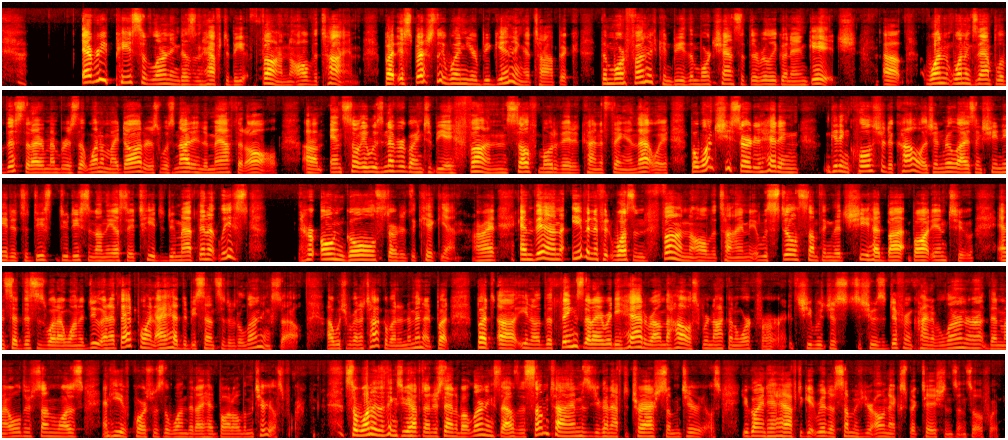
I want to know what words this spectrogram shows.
every piece of learning doesn't have to be fun all the time, but especially when you're beginning a topic, the more fun it can be, the more chance that they're really going to engage. Uh, one one example of this that I remember is that one of my daughters was not into math at all, um, and so it was never going to be a fun, self-motivated kind of thing in that way. But once she started heading, getting closer to college and realizing she needed to de do decent on the SAT to do math, then at least her own goals started to kick in all right? And then even if it wasn't fun all the time it was still something that she had bought, bought into and said this is what i want to do. And at that point i had to be sensitive to learning style uh, which we're going to talk about in a minute. But but uh, you know the things that i already had around the house were not going to work for her. She was just she was a different kind of learner than my older son was and he of course was the one that i had bought all the materials for so one of the things you have to understand about learning styles is sometimes you're going to have to trash some materials. You're going to have to get rid of some of your own expectations and so forth.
